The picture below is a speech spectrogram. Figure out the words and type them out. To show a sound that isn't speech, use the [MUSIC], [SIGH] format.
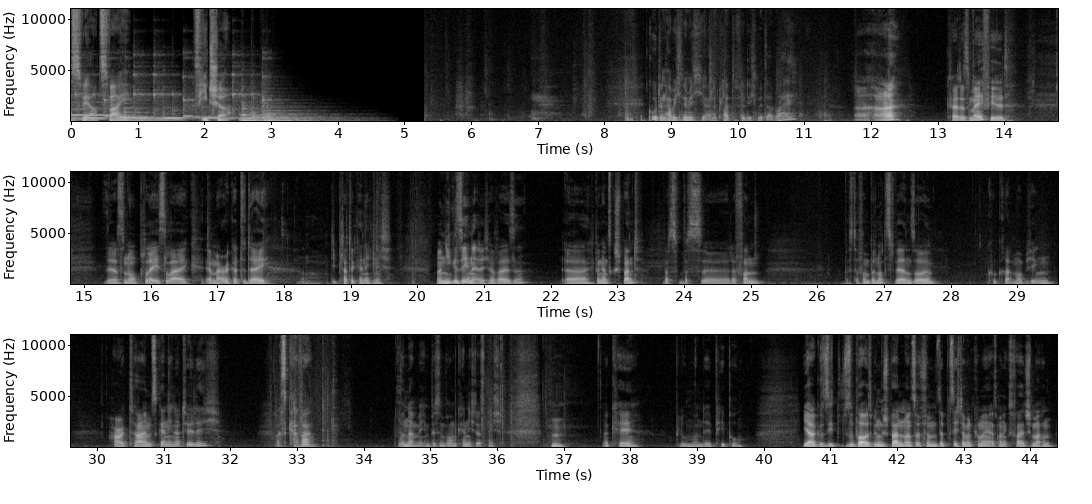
SWR 2 Feature Gut, dann habe ich nämlich hier eine Platte für dich mit dabei. Aha. Curtis Mayfield. There's no place like America today. Die Platte kenne ich nicht. Noch nie gesehen, ehrlicherweise. Äh, ich bin ganz gespannt, was, was, äh, davon, was davon benutzt werden soll. Guck gerade mal, ob ich irgendein Hard Times kenne ich natürlich. Was Cover? Wundert mich ein bisschen, warum kenne ich das nicht? Hm. Okay. Blue Monday People. Ja, sieht super aus, bin gespannt. 1975, damit kann man ja erstmal nichts falsch machen.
